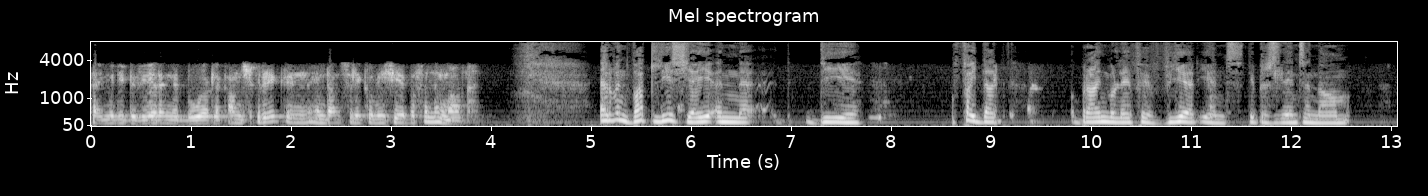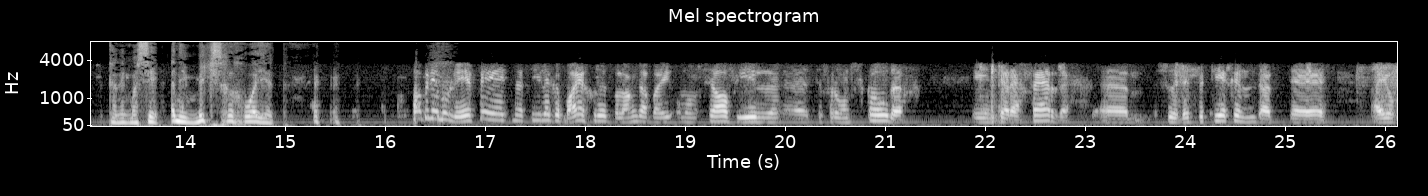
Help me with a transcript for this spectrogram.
hy moet die beweringe behoorlik aanspreek en en dan sal die kommissie 'n bevinding maak. Erwin, wat lees jy in uh, die feit dat Brian Molefe weer eens die president se naam kan ek maar sê in die mix gegooi het. Brian Molefe het natuurlik 'n baie groot belang daarbey om homself hier uh, te verontskuldig en te regverdig. Ehm um, so dit beteken dat uh, hy op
